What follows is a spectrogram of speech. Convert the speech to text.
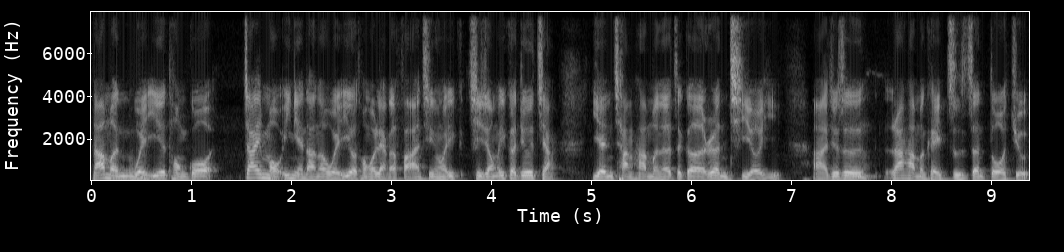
然后他们唯一通过。在某一年当中，唯一有通过两个法案，其中一其中一个就是讲延长他们的这个任期而已啊，就是让他们可以执政多久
